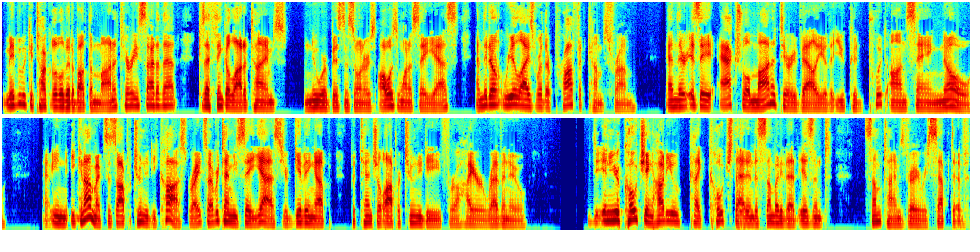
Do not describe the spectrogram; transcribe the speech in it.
Maybe we could talk a little bit about the monetary side of that because I think a lot of times newer business owners always want to say yes and they don't realize where their profit comes from. And there is a actual monetary value that you could put on saying no. In economics it's opportunity cost right? So every time you say yes you're giving up potential opportunity for a higher revenue. In your coaching, how do you like coach that into somebody that isn't sometimes very receptive?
